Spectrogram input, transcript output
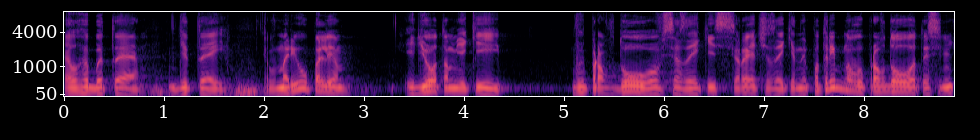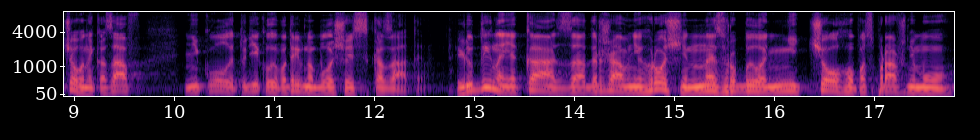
ЛГБТ дітей в Маріуполі, ідіотом, який виправдовувався за якісь речі, за які не потрібно виправдовуватися, нічого не казав ніколи тоді, коли потрібно було щось сказати. Людина, яка за державні гроші не зробила нічого по-справжньому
